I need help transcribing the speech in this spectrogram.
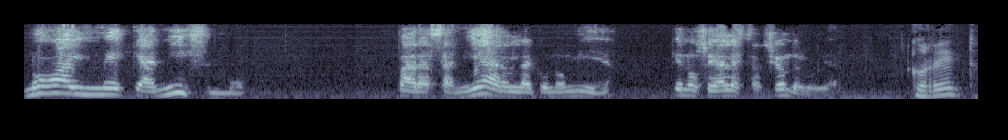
no hay mecanismo para sanear la economía que no sea la extracción del gobierno. Correcto.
